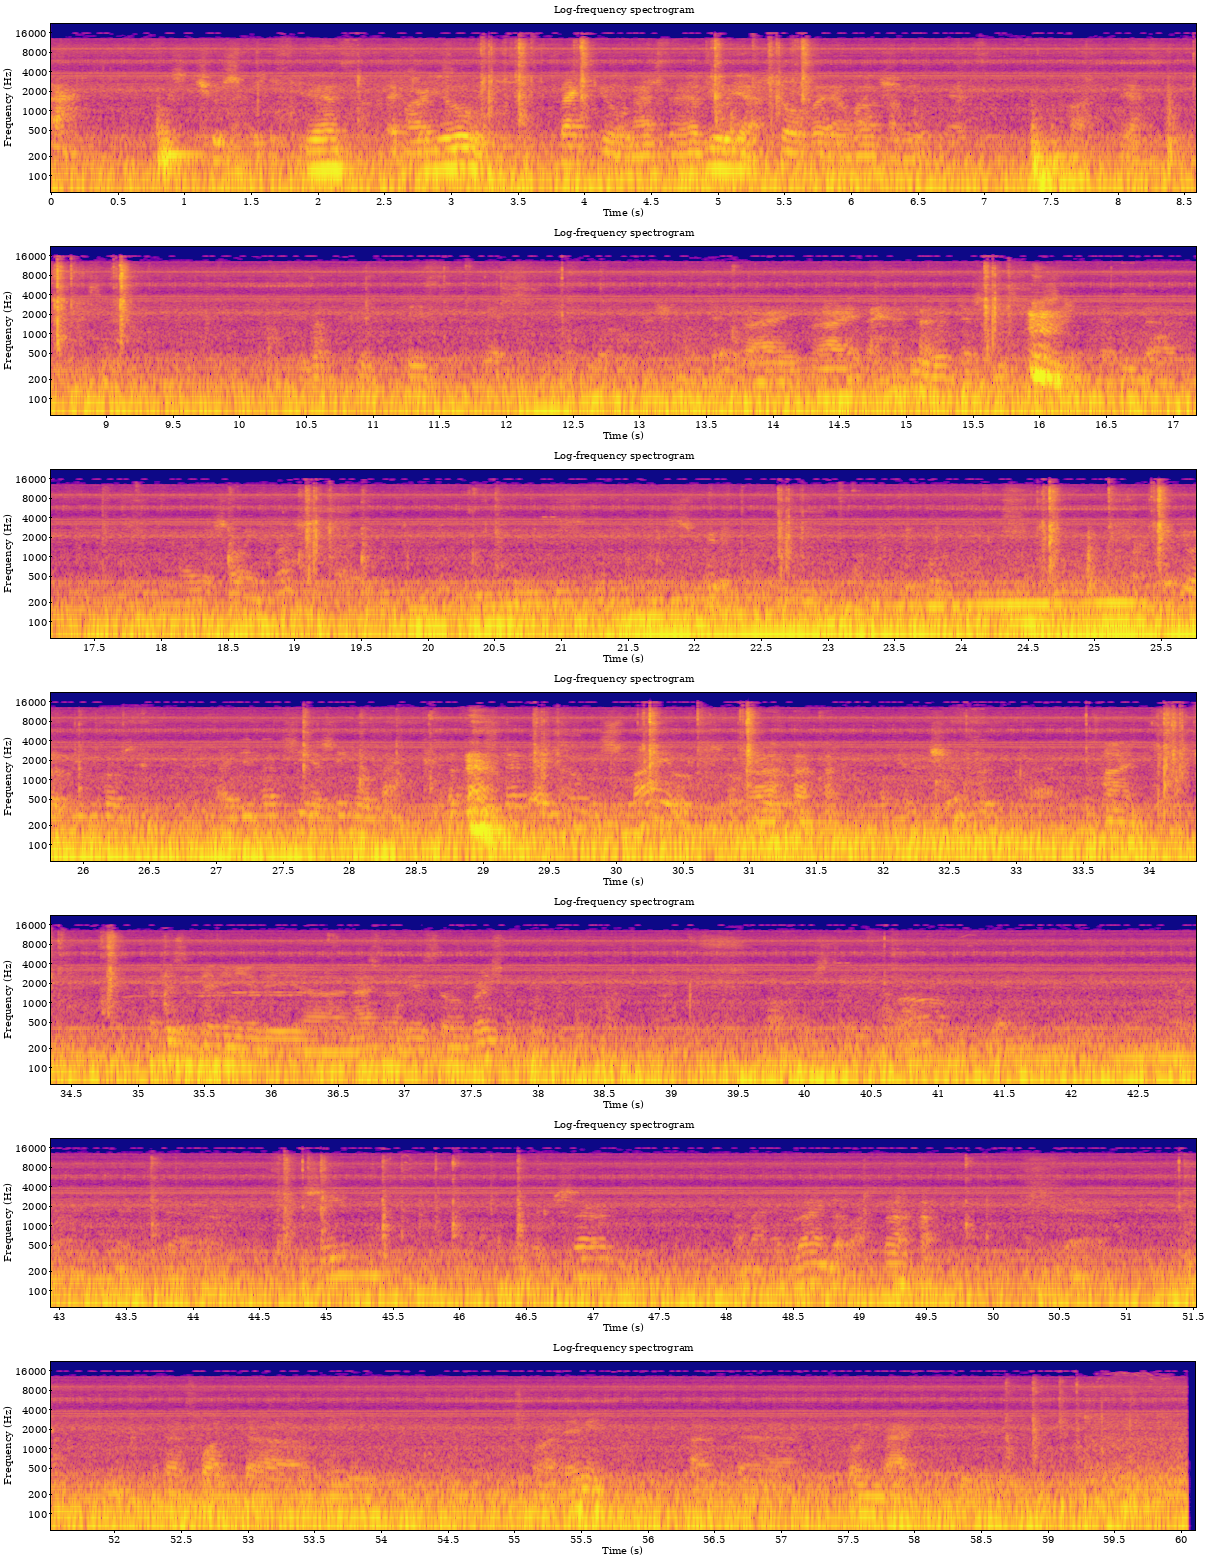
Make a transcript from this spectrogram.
Ah, excuse me. Yes, Thank you. are you? Thank you. Nice to have you here. So very you. Time. Participating in the National Day celebration. Seen, observed, and I have learned a lot. That's what uh, we, or any, uh, going back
